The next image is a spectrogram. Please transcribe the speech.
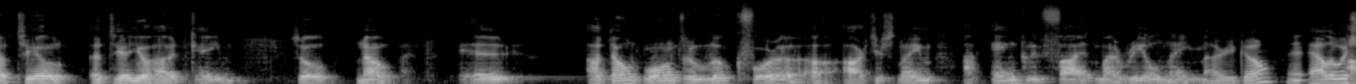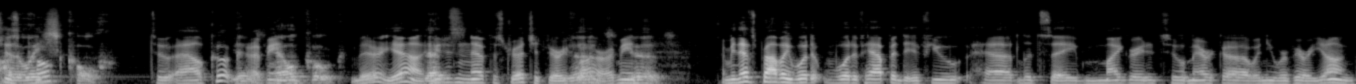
I'll tell I'll tell you how it came. So now, uh, I don't want to look for a, a artist name. I amplified my real name. There you go. Aloysius Alois Koch Koch. to Al Cook. Yes, I mean, Al Cook. there, yeah. You didn't have to stretch it very far. I Yes, mean, yes. I mean, that's probably what would have happened if you had, let's say, migrated to America when you were very young.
